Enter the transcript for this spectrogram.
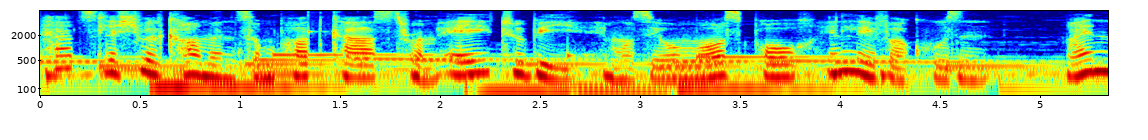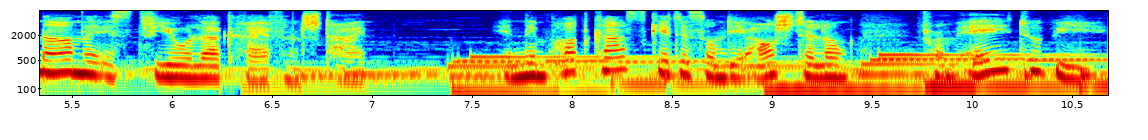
Herzlich willkommen zum Podcast From A to B im Museum Morsbruch in Leverkusen. Mein Name ist Viola Gräfenstein. In dem Podcast geht es um die Ausstellung From A to B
